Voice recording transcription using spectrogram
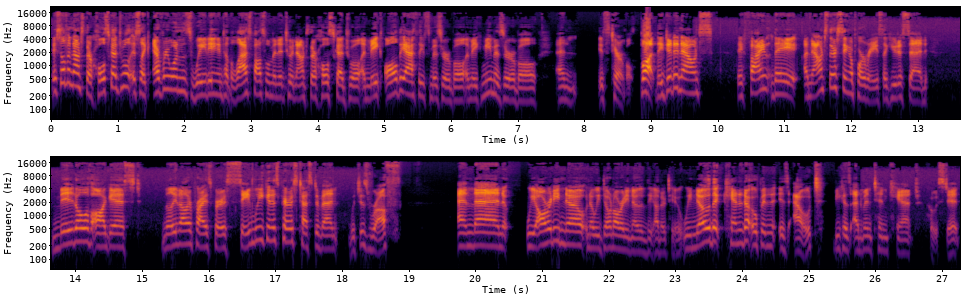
they still haven't announced their whole schedule. It's like everyone's waiting until the last possible minute to announce their whole schedule and make all the athletes miserable and make me miserable. And it's terrible. But they did announce they find they announced their Singapore race, like you just said, middle of August, million dollar prize purse, same weekend as Paris test event, which is rough. And then we already know, no, we don't already know the other two. We know that Canada Open is out because Edmonton can't host it.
